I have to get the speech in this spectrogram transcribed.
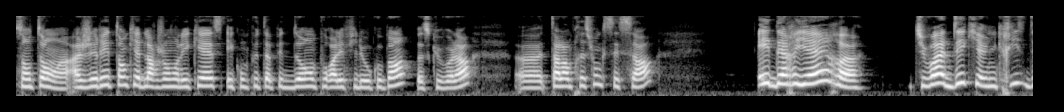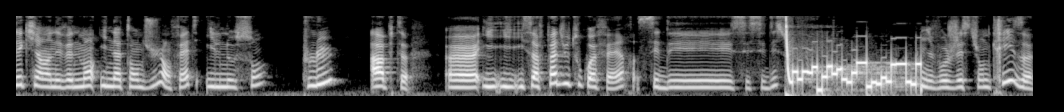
s'entend, hein, à gérer tant qu'il y a de l'argent dans les caisses et qu'on peut taper dedans pour aller filer aux copains, parce que voilà, euh, t'as l'impression que c'est ça. Et derrière, tu vois, dès qu'il y a une crise, dès qu'il y a un événement inattendu, en fait, ils ne sont plus aptes. Euh, ils, ils, savent pas du tout quoi faire. C'est des, c'est, des niveau gestion de crise.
